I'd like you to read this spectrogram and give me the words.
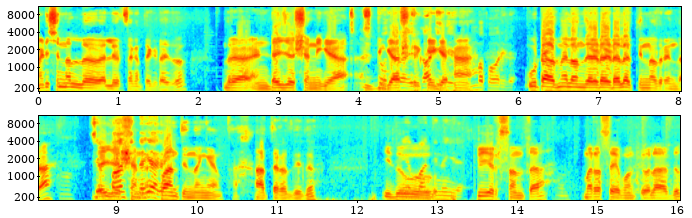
ಮೆಡಿಸಿನಲ್ ವ್ಯಾಲ್ಯೂ ಇರ್ತಕ್ಕಂಥ ಗಿಡ ಇದು. ಅಂದ್ರೆ ಡೈಜೆಷನ್ನಿಗೆ ಗ್ಯಾಸ್ಟ್ರಿಕ್ಕಿಗೆ ಊಟ ಆದ್ಮೇಲೆ ಒಂದ್ ಎರಡು ಎಲೆ ತಿನ್ನೋದ್ರಿಂದ ಡೈಜೆಷನ್ ಪಾನ್ ತಿಂದಂಗೆ ಅಂತ ಆ ಥರದ್ದು ಇದು. ಇದು ಪಿಯರ್ಸ್ ಅಂತ ಮರ ಸೇಬು ಅಂತೀವಲ್ಲ ಅದು.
